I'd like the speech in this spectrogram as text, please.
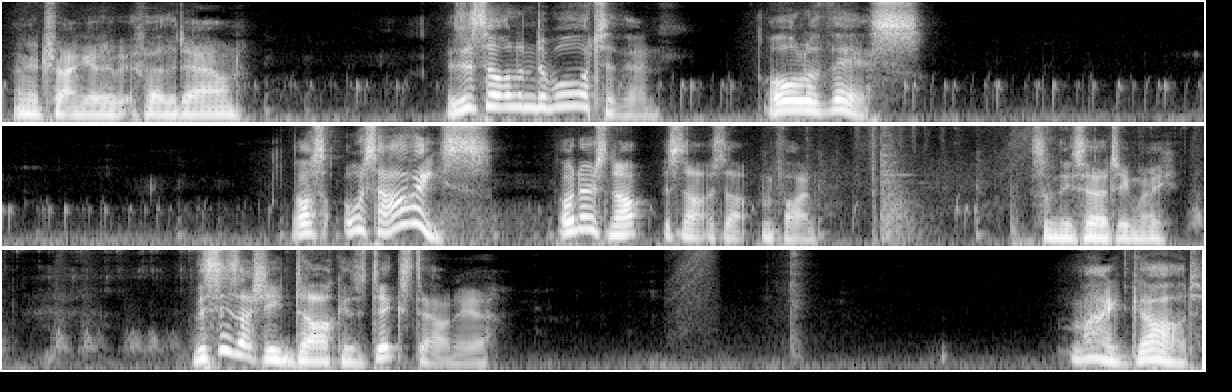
I'm going to try and get a bit further down. Is this all underwater then? All of this? Oh, it's, oh, it's ice! Oh no, it's not. It's not. It's not. I'm fine. Something's hurting me. This is actually dark as dicks down here. My god.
